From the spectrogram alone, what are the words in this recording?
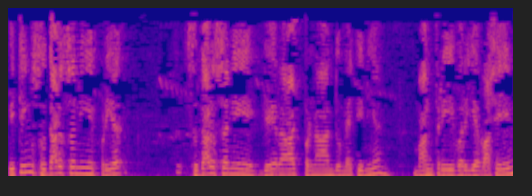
ඉතින් සුදර්ශනී ප්‍රිය සුදර්ශනී ජේරාජ් ප්‍රනාන්දු මෙතිනිය മന്ത്രിවරිය වශයෙන්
